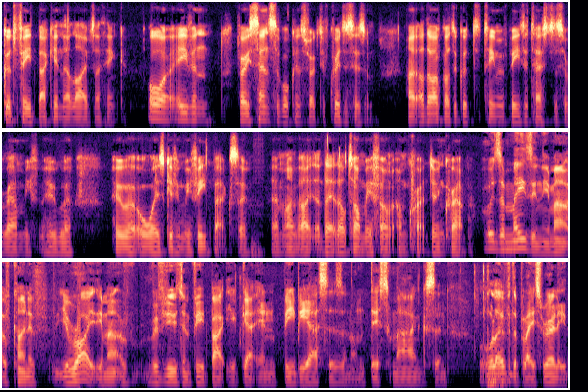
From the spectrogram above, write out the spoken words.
good feedback in their lives, I think, or even very sensible constructive criticism. I, although I've got a good team of beta testers around me who are who are always giving me feedback, so um, I, I, they, will tell me if I'm, I'm crap, doing crap. Well, it's amazing the amount of kind of you're right, the amount of reviews and feedback you get in BBSs and on disc mags and all over the place, really.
